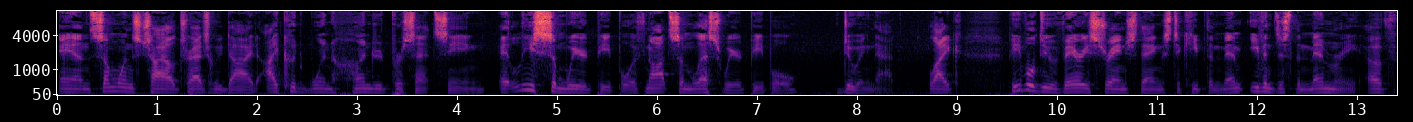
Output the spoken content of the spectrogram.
and someone's child tragically died, I could 100% seeing at least some weird people, if not some less weird people, doing that. Like, people do very strange things to keep the mem- even just the memory of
